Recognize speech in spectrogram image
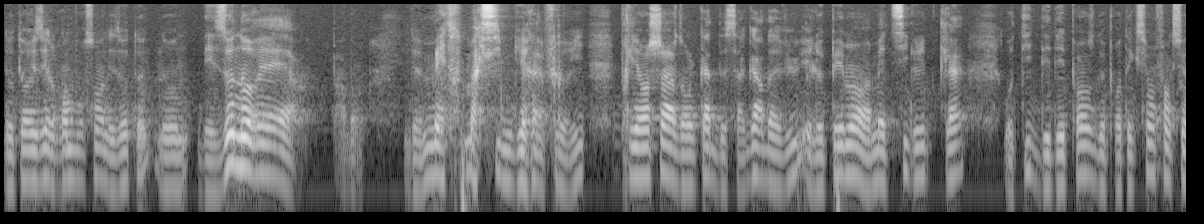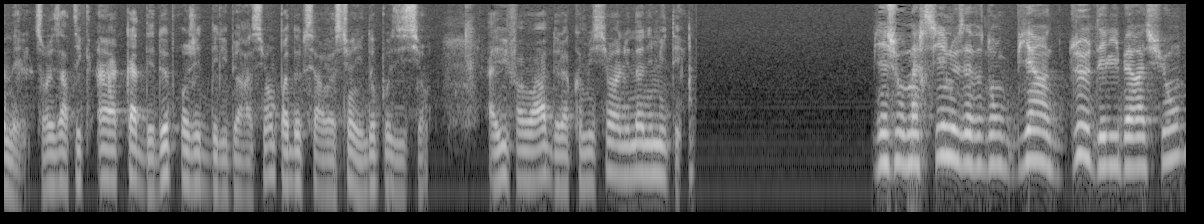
d'autoriser le remboursement des, honoraires de maître Maxime Guérin-Fleury, pris en charge dans le cadre de sa garde à vue, et le paiement à maître Sigrid Klein au titre des dépenses de protection fonctionnelle. Sur les articles 1 à 4 des deux projets de délibération, pas d'observation ni d'opposition. Avis favorable de la commission à l'unanimité. Bien, je vous remercie. Nous avons donc bien deux délibérations.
